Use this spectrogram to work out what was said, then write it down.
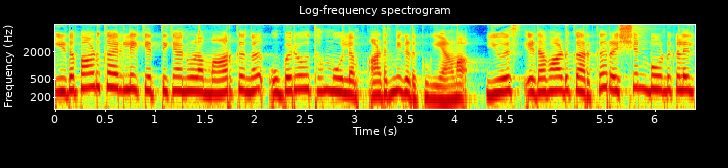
ഇടപാടുകാരിലേക്ക് എത്തിക്കാനുള്ള മാർഗങ്ങൾ ഉപരോധം മൂലം അടഞ്ഞുകിടക്കുകയാണ്. യു എസ് ഇടപാടുകാർക്ക് റഷ്യൻ ബോണ്ടുകളിൽ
